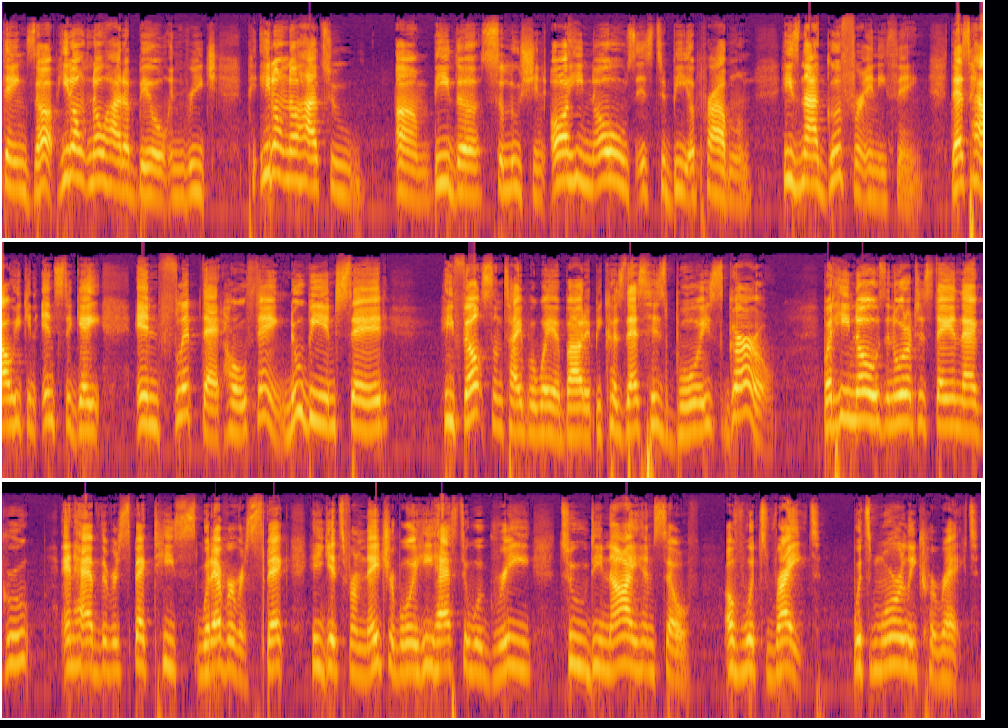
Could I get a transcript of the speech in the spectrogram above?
things up. He don't know how to build and reach. He don't know how to um, be the solution. All he knows is to be a problem. He's not good for anything. That's how he can instigate and flip that whole thing. Nubian said he felt some type of way about it because that's his boy's girl. But he knows in order to stay in that group and have the respect he's whatever respect he gets from Nature Boy, he has to agree to deny himself of what's right, what's morally correct.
